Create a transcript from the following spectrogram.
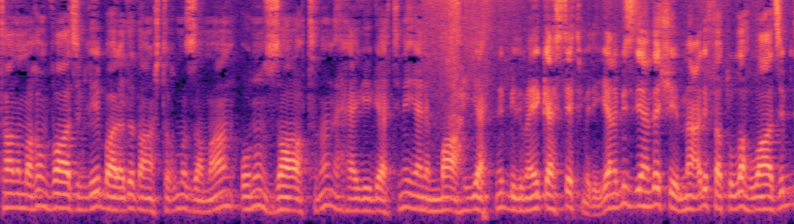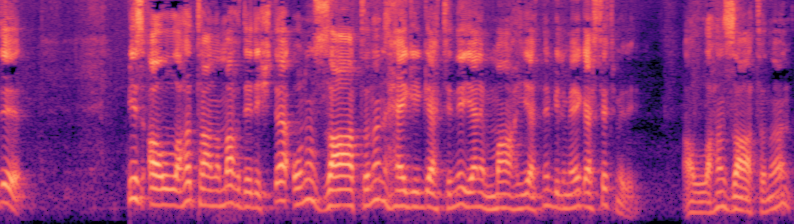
tanımağın vacibliyi barədə danışdığımız zaman onun zatının həqiqətini, yəni mahiyyətini bilməyi qəsd etmirik. Yəni biz deyəndə ki, mərifətullah vacibdir. Biz Allahı tanımaq dedikdə onun zatının həqiqətini, yəni mahiyyətini bilməyi qəsd etmirik. Allahın zatının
